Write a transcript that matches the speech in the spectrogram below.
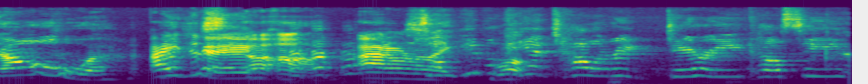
no. I just Okay. uh uh I don't know. Some Like people well, can't tolerate dairy, Kelsey.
